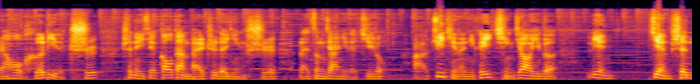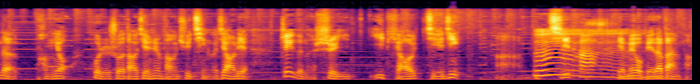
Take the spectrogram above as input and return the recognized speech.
然后合理的吃吃那些高蛋白质的饮食来增加你的肌肉啊。具体呢，你可以请教一个练健身的朋友，或者说到健身房去请个教练，这个呢是一一条捷径啊，嗯其他也没有别的办法。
